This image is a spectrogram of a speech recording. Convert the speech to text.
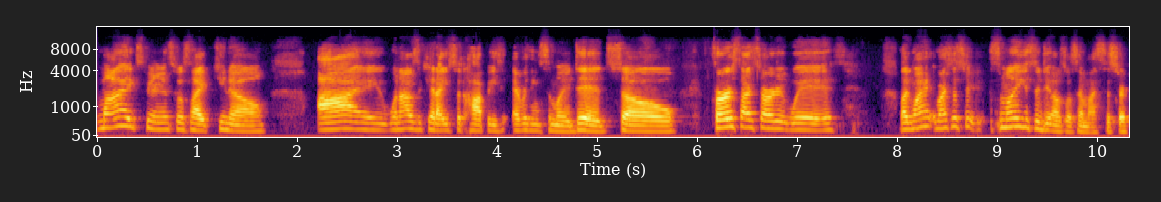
my experience was like, you know, I when I was a kid, I used to copy everything Similia did. So first, I started with like my my sister Similia used to do. I was gonna say my sister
